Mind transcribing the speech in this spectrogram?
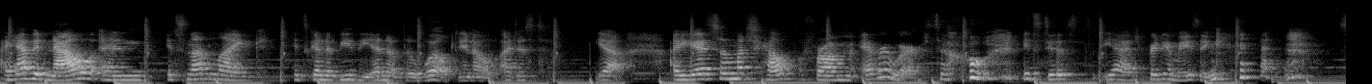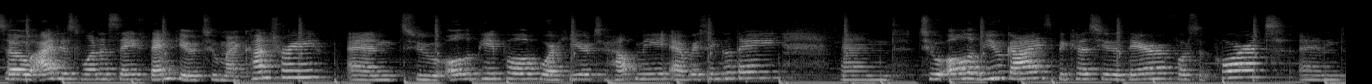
I have it now and it's not like it's gonna be the end of the world, you know, I just, yeah. I get so much help from everywhere, so it's just, yeah, it's pretty amazing. so I just want to say thank you to my country and to all the people who are here to help me every single day and to all of you guys because you're there for support and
